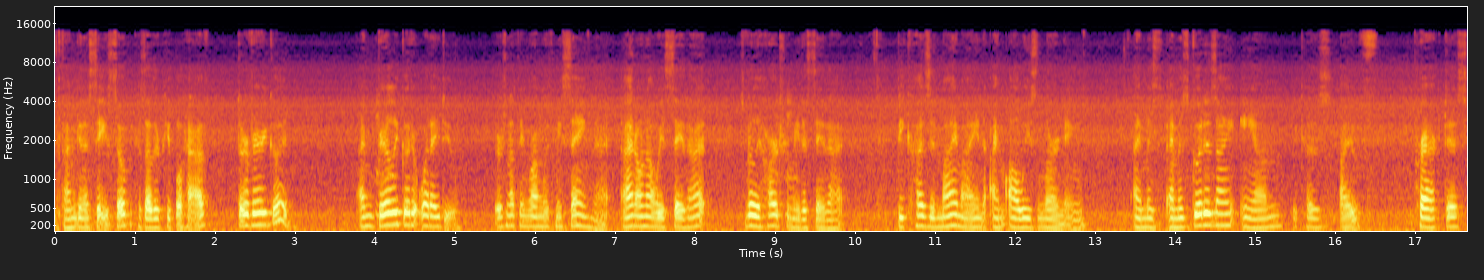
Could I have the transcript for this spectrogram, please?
if I'm going to say so, because other people have, they're very good. I'm fairly good at what I do. There's nothing wrong with me saying that. I don't always say that. It's really hard for me to say that because in my mind, I'm always learning. I'm as I'm as good as I am because I've practiced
